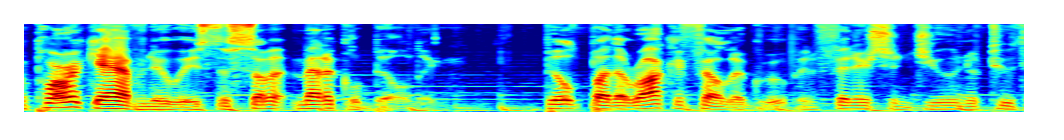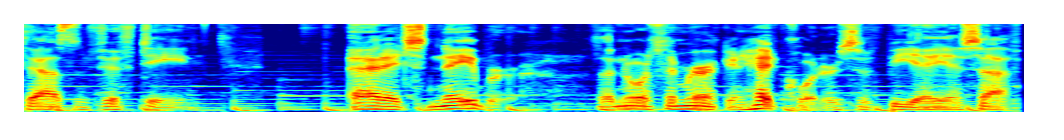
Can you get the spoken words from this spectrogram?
Along Park Avenue is the Summit Medical Building, built by the Rockefeller Group and finished in June of 2015, and its neighbor, the North American headquarters of BASF.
